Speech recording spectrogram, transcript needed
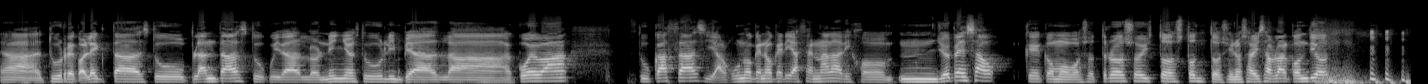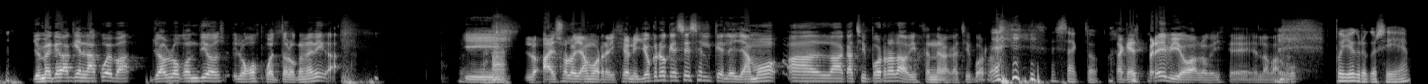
ah, tú recolectas, tú plantas, tú cuidas los niños, tú limpias la cueva, tú cazas y alguno que no quería hacer nada dijo, "Mm, yo he pensado que como vosotros sois todos tontos y no sabéis hablar con Dios, yo me quedo aquí en la cueva, yo hablo con Dios y luego os cuento lo que me diga. Y a eso lo llamo religión. Y yo creo que ese es el que le llamó a la cachiporra la Virgen de la Cachiporra. Exacto. O sea, que es previo a lo que dice la Balbu. Pues yo creo que sí, ¿eh?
